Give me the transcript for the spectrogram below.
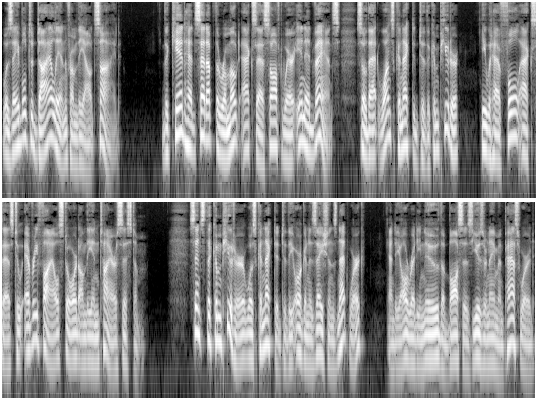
was able to dial in from the outside. The kid had set up the remote access software in advance so that once connected to the computer, he would have full access to every file stored on the entire system. Since the computer was connected to the organization's network, and he already knew the boss's username and password,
